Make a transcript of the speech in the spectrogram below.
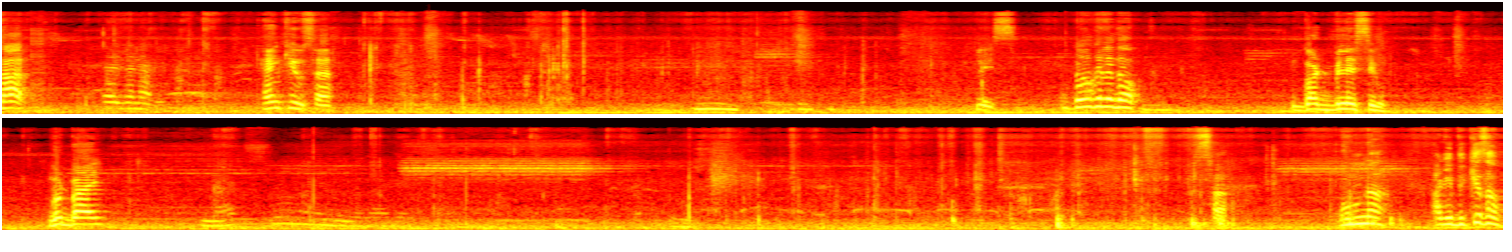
Sir. Thank you sir please দো করে দাও। God bless you goodbye sir ঘুম না আগে দিকে যাও।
